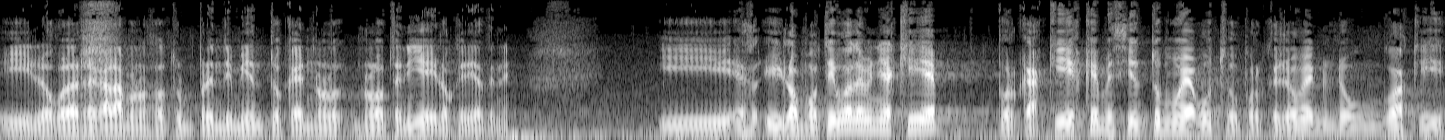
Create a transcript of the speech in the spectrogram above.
Y luego le regalamos nosotros un prendimiento que él no lo, no lo tenía y lo quería tener. Y, los motivos de venir aquí es porque aquí es que me siento muy a gusto, porque yo vengo aquí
